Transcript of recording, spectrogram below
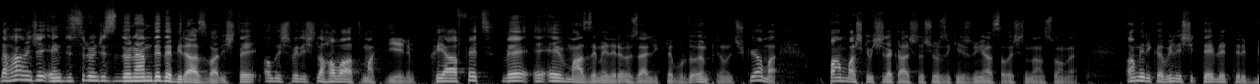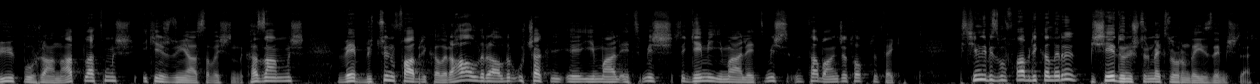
Daha önce endüstri öncesi dönemde de biraz var işte alışverişle hava atmak diyelim. Kıyafet ve e, ev malzemeleri özellikle burada ön plana çıkıyor ama bambaşka bir şeyle karşılaşıyoruz İkinci Dünya Savaşı'ndan sonra. Amerika Birleşik Devletleri büyük buhranı atlatmış, İkinci Dünya Savaşı'nı kazanmış ve bütün fabrikaları haldır haldır uçak e, imal etmiş, işte gemi imal etmiş, tabanca, top, tüfek. Şimdi biz bu fabrikaları bir şeye dönüştürmek zorundayız demişler.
